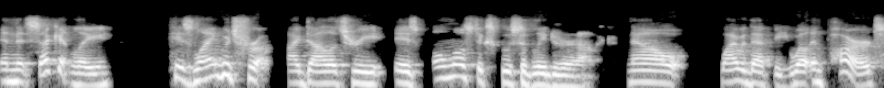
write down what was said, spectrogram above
And that secondly, his language for idolatry is almost exclusively Deuteronomic. Now, why would that be? Well, in part,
